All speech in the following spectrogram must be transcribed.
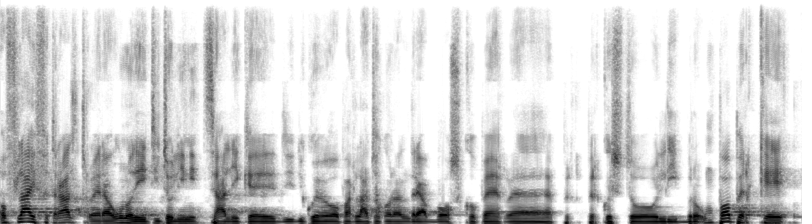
Off-Life, tra l'altro, era uno dei titoli iniziali che, di, di, cui avevo parlato con Andrea Bosco per, eh, per, per questo libro. Un po' perché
